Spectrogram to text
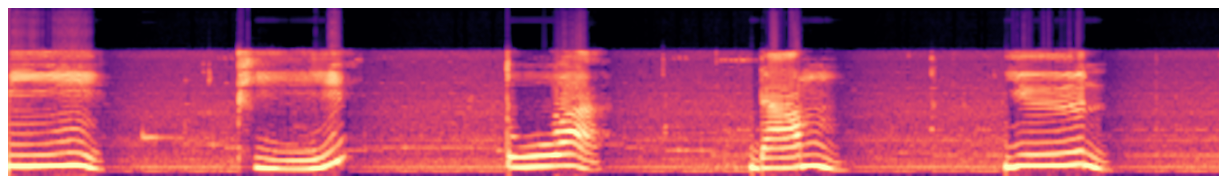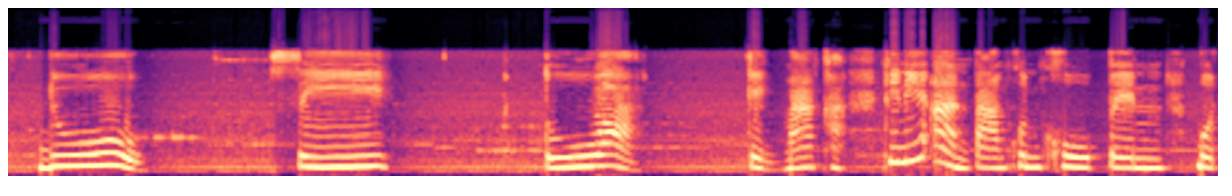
มี ผี ตัวดำยืน ดูสี่ตัว เก่งมากค่ะ ทีนี้อ่านตามคุณครูเป็นบท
